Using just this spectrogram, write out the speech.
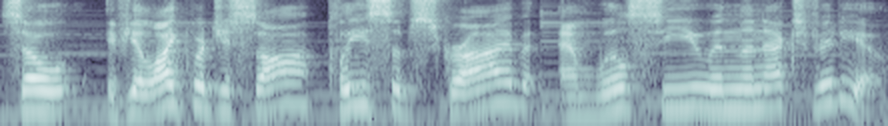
So if you liked what you saw, please subscribe and we'll see you in the next video.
